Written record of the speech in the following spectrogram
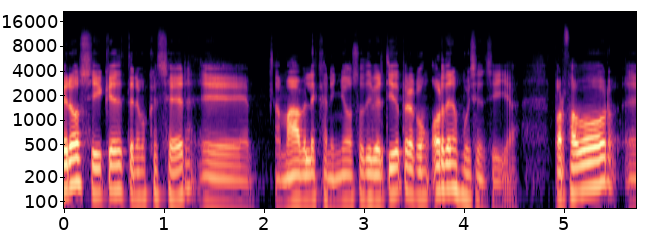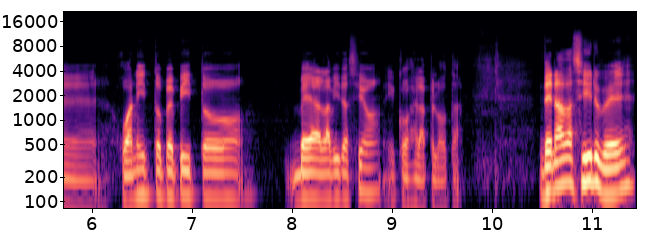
pero sí que tenemos que ser eh, amables, cariñosos, divertidos, pero con órdenes muy sencillas. Por favor, eh, Juanito, Pepito, ve a la habitación y coge la pelota. De nada sirve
